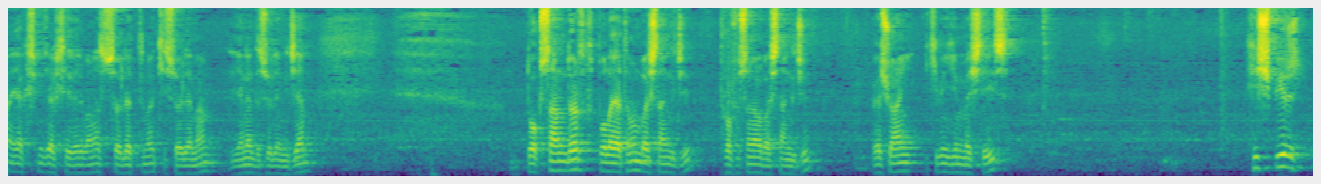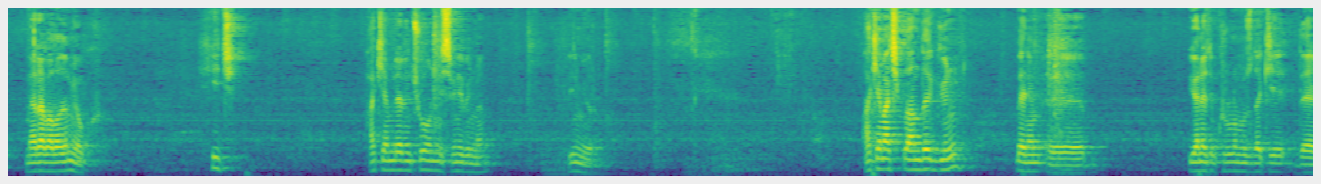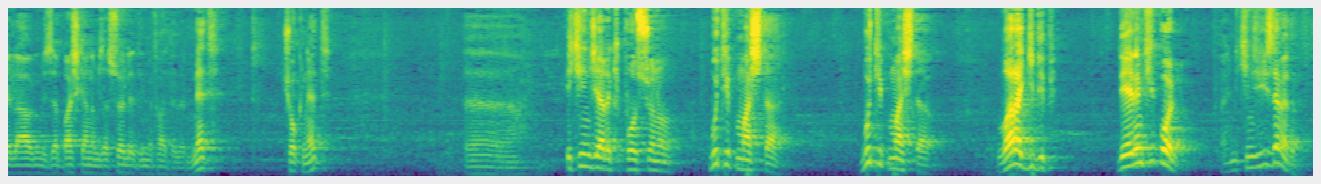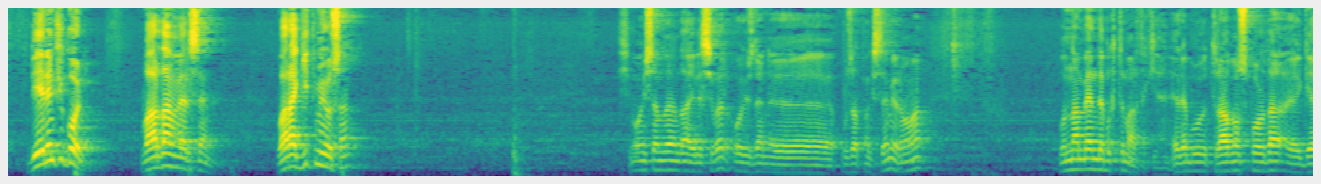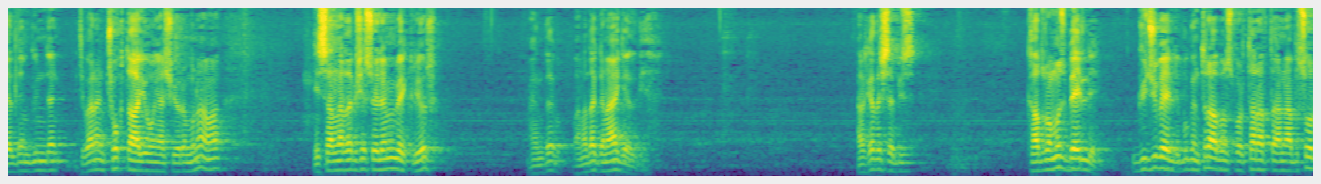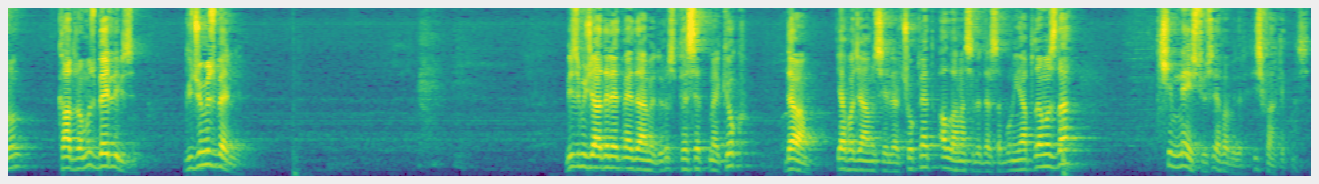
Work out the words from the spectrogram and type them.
Bana yakışmayacak şeyleri bana söylettirme ki söylemem. Yine de söylemeyeceğim. 94 futbol hayatımın başlangıcı. Profesyonel başlangıcı. Ve şu an 2025'teyiz. Hiçbir merhabalığım yok. Hiç. Hakemlerin çoğunun ismini bilmem. Bilmiyorum. Hakem açıklandığı gün benim e, yönetim kurulumuzdaki değerli abimize, başkanımıza söylediğim ifadeler net, çok net. E, ikinci yarıki pozisyonu bu tip maçta, bu tip maçta vara gidip diyelim ki gol, ben ikinciyi izlemedim. Diyelim ki gol, vardan versen, vara gitmiyorsan Şimdi o insanların da ailesi var. O yüzden eee, uzatmak istemiyorum ama bundan ben de bıktım artık yani. Hele bu Trabzonspor'da eee, geldiğim günden itibaren çok daha yoğun yaşıyorum bunu ama insanlar da bir şey söylememi bekliyor. Ben de bana da gına geldi. Arkadaşlar biz kadromuz belli. Gücü belli. Bugün Trabzonspor taraftarına bir sorun. Kadromuz belli bizim. Gücümüz belli. Biz mücadele etmeye devam ediyoruz. Pes etmek yok. Devam. Yapacağımız şeyler çok net. Allah nasip ederse bunu yaptığımızda kim ne istiyorsa yapabilir. Hiç fark etmez.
